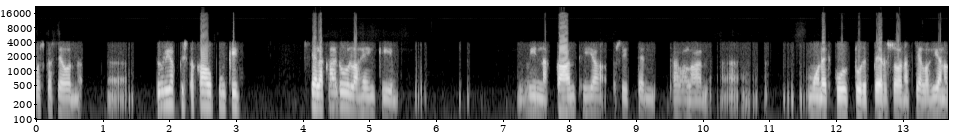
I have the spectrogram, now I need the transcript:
koska se on yliopistokaupunki. Siellä kaduilla henkii vinnakkaant ja sitten tavallaan monet kulttuuripersoonat. Siellä on hieno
